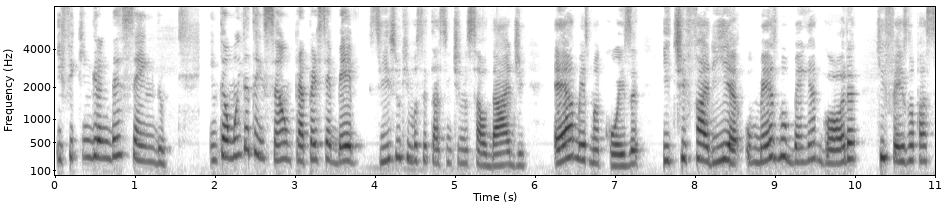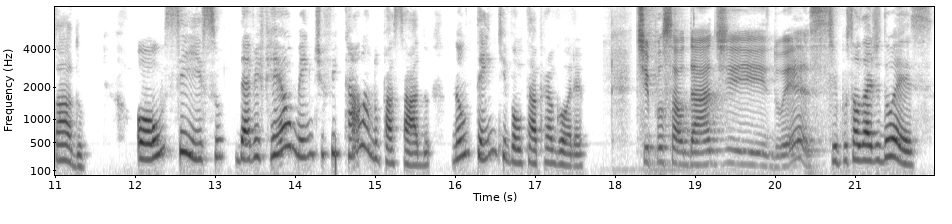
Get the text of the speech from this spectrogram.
e fica engrandecendo. Então, muita atenção para perceber se isso que você está sentindo saudade é a mesma coisa e te faria o mesmo bem agora que fez no passado. Ou se isso deve realmente ficar lá no passado, não tem que voltar para agora. Tipo saudade do ex? Tipo saudade do ex.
